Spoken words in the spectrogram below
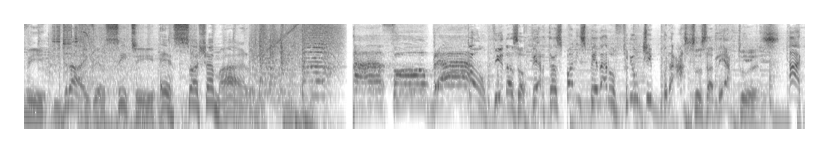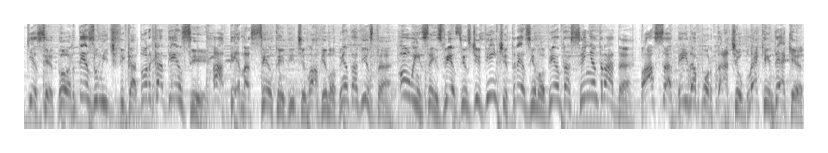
Driver City é só chamar. A Fubra. Confira as ofertas para esperar o frio de braços abertos. Aquecedor desumidificador Cadence, apenas 129,90 à vista. Ou em seis vezes de 23,90 sem entrada. Passadeira portátil Black Decker,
